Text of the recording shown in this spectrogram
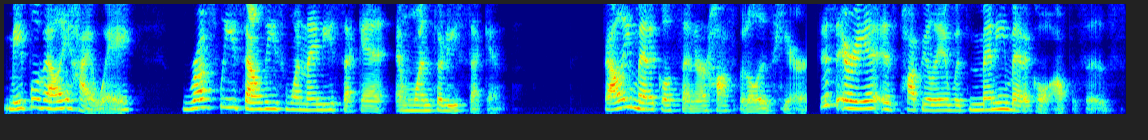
Maple Valley Highway, roughly southeast 192nd and 132nd. Valley Medical Center Hospital is here. This area is populated with many medical offices.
